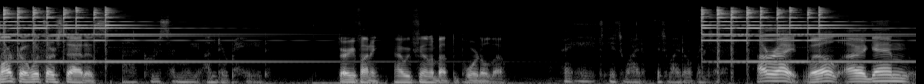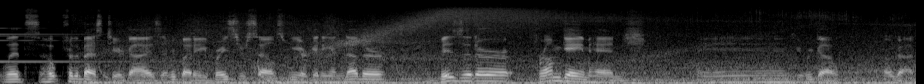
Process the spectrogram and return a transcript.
Marco, what's our status? gruesomely underpaid. Very funny. How are we feeling about the portal, though? Uh, It's, it's wide it's wide open. All right. Well, uh, again, let's hope for the best here, guys. Everybody, brace yourselves. We are getting another visitor from Gamehenge. And here we go. Oh, God.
